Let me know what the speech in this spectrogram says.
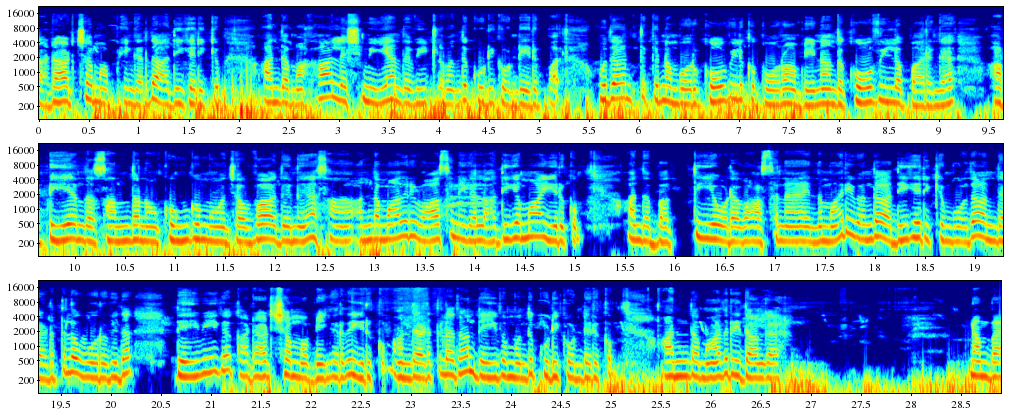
கடாட்சம் அப்படிங்கிறது அதிகரிக்கும். அந்த மகாலட்சுமியே அந்த வீட்டில் வந்து குடிக்கொண்டு இருப்பார் உதாரணத்துக்கு நம்ம ஒரு கோவிலுக்கு போகிறோம் அப்படின்னா அந்த கோவிலில் பாருங்கள் அப்படியே அந்த சந்தனம் குங்குமம் ஜவ்வாதுன்னு ச அந்த மாதிரி வாசனைகள் அதிகமாக இருக்கும். அந்த பக்தியோட வாசனை இந்த மாதிரி வந்து அதிகரிக்கும் போது அந்த இடத்துல ஒரு வித தெய்வீக கடாட்சம் அப்படிங்கிறது இருக்கும். அந்த இடத்துல தான் தெய்வம் வந்து குடிக்கொண்டு இருக்கும் அந்த மாதிரி தாங்க. நம்ம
